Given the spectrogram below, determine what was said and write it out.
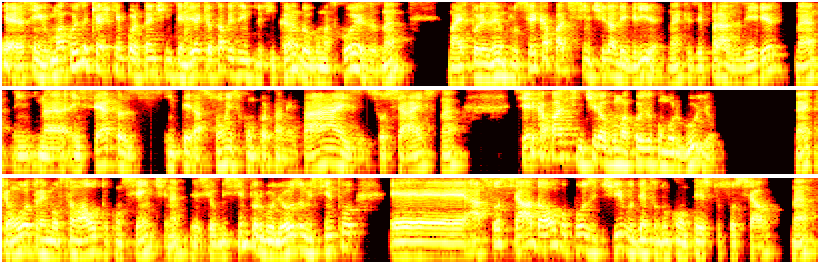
É, assim, uma coisa que acho que é importante entender é que eu estava exemplificando algumas coisas, né? Mas, por exemplo, ser capaz de sentir alegria, né? Quer dizer, prazer, né? Em, na, em certas interações comportamentais e sociais, né? Ser capaz de sentir alguma coisa como orgulho, né? Que é uma outra emoção autoconsciente, né? Se eu me sinto orgulhoso, eu me sinto é, associado a algo positivo dentro de um contexto social, né?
